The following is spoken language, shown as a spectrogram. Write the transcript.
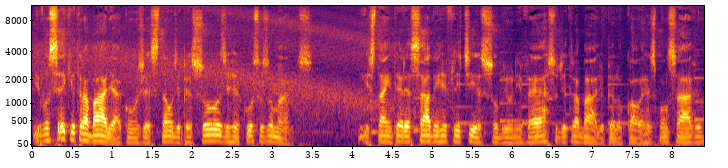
E você que trabalha com gestão de pessoas e recursos humanos e está interessado em refletir sobre o universo de trabalho pelo qual é responsável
